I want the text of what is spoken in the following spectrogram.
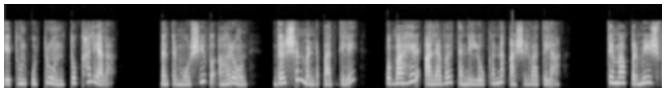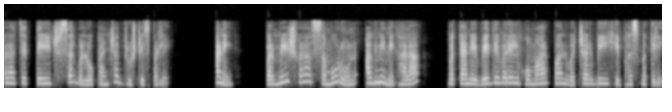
तेथून उतरून तो खाली आला. नंतर मोशी व अहरोन दर्शन मंडपात गेले व बाहेर आल्यावर त्यांनी लोकांना आशीर्वाद दिला. तेव्हा परमेश्वराचे तेज सर्व लोकांच्या दृष्टीस पडले आणि परमेश्वरासमोरून अग्नी निघाला व त्याने वेदीवरील होमार्पण व चरबी ही भस्म केली.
